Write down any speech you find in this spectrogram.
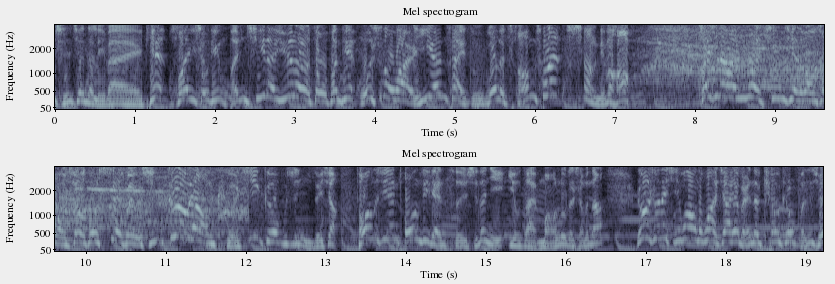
时间的礼拜天，欢迎收听本期的娱乐逗翻天，我是豆瓣儿，依然在祖国的长春向你们好。还是那一个亲切的问候，叫做社会有形哥有样，可惜哥不是你对象。同样的时间，同样的地点，此时的你又在忙碌着什么呢？如果说你喜欢我的话，加一下本人的 QQ 粉丝群，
